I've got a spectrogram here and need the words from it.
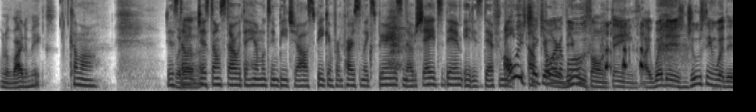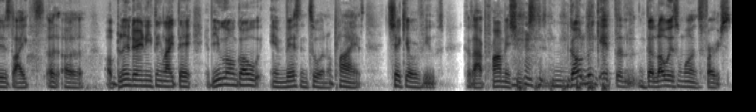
with a Vitamix. Come on. Just But, don't uh, just don't start with the Hamilton Beach, y'all. Speaking from personal experience, no shade to them. It is definitely Always check your reviews on things like whether it's juicing, whether it's like a, a, a blender, anything like that. If you're gonna go invest into an appliance, check your reviews because I promise you, go look at the the lowest ones first.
